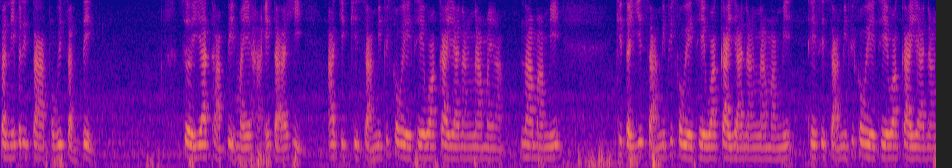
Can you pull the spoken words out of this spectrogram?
สันนิปติตาภวิสันติเสยยะถาปิมยหังเอตาระหิอาจิกิสามิพิกเวเทวกายานังนามายนามามิ กิตยิสามิพิกเวเทวกายานังนามามิ เทศิสามิพิกเวเทวกายานัง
